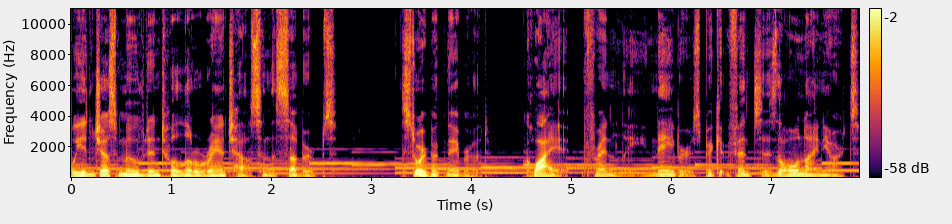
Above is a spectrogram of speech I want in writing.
We had just moved into a little ranch house in the suburbs. Storybook neighborhood. Quiet, friendly, neighbors, picket fences, the whole nine yards.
